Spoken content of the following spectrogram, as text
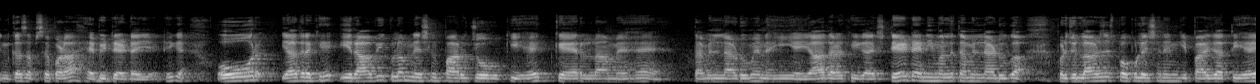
इनका सबसे बड़ा हैबिटेट है ये, ठीक है? और याद रखिए, इराविकुलम नेशनल पार्क जो की है, केरला में है, तमिलनाडु में नहीं है, याद रखिएगा स्टेट एनिमल है तमिलनाडु का, पर जो लार्जेस्ट पॉपुलेशन इनकी पाई जाती है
